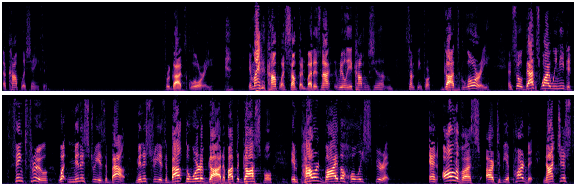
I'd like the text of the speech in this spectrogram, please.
accomplish anything for God's glory. It might accomplish something, but it's not really accomplishing something for God's glory. And so that's why we need to think through what ministry is about. Ministry is about the Word of God, about the gospel, empowered by the Holy Spirit. And all of us are to be a part of it, not just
